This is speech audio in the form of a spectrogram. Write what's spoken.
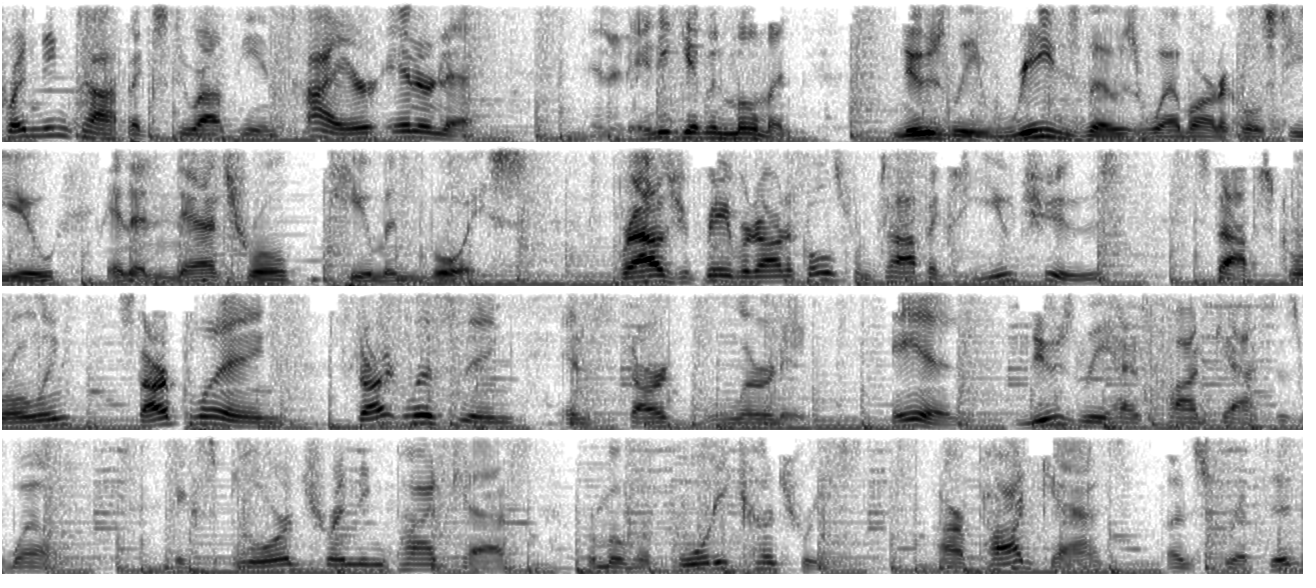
trending topics throughout the entire internet. And at any given moment, Newsly reads those web articles to you in a natural human voice. Browse your favorite articles from topics you choose Stop scrolling, start playing, start listening, and start learning. And Newsly has podcasts as well. Explore trending podcasts from over 40 countries. Our podcasts, Unscripted,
